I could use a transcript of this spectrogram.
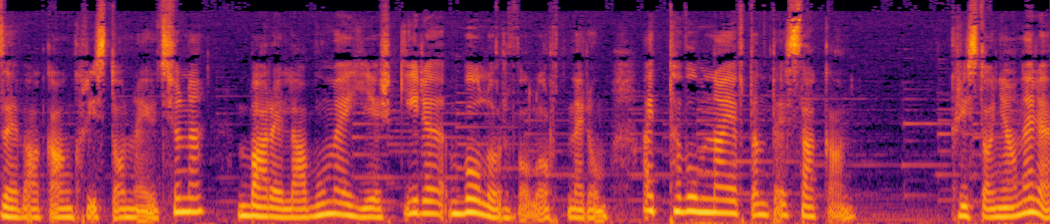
ձևական քրիստոնեությունը բարելավում է երկիրը բոլոր ոլորտներում, այդ թվում նաեւ տնտեսական։ Քրիստոնյաները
